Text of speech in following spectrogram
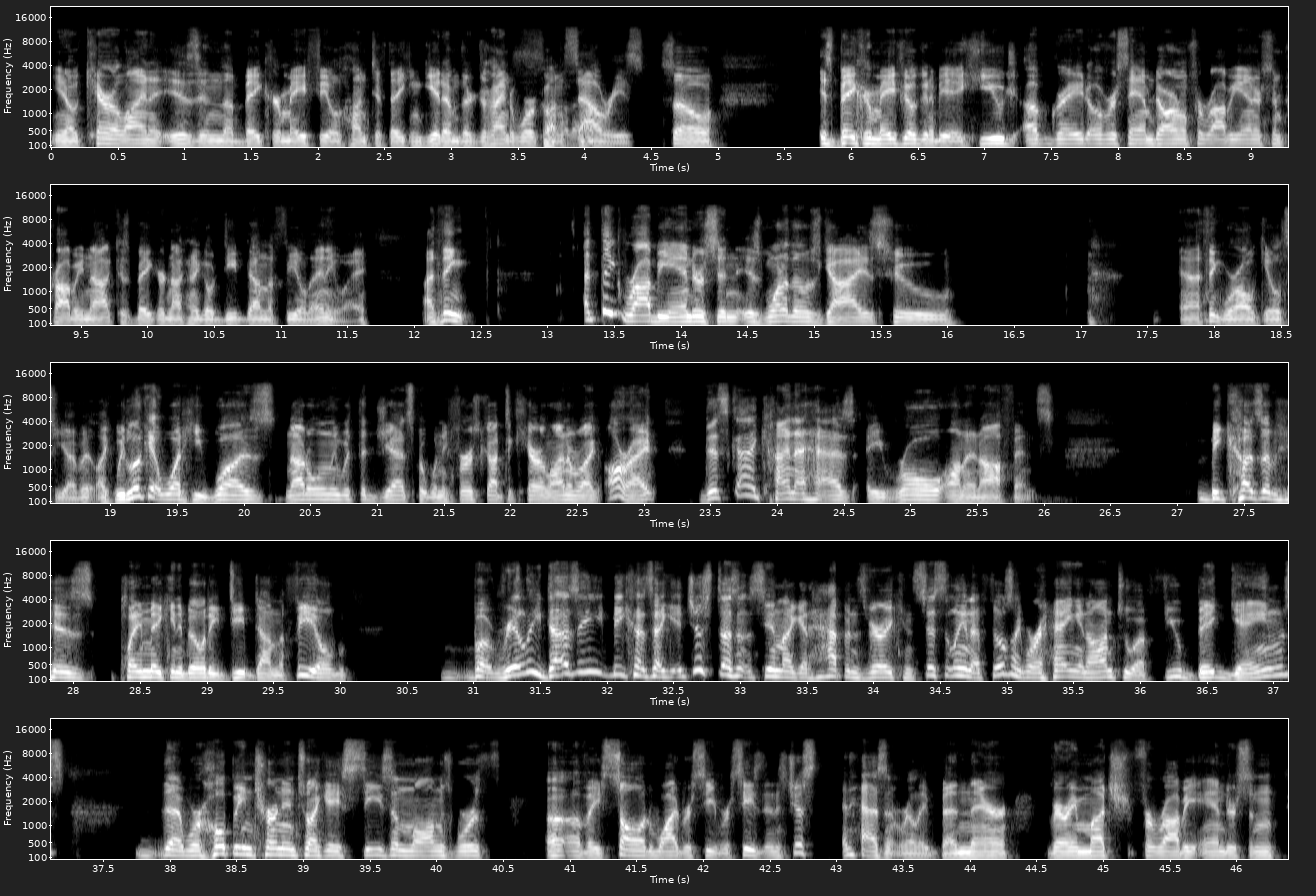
you know Carolina is in the Baker Mayfield hunt if they can get him, they're trying to work Saw on salaries. So is Baker Mayfield going to be a huge upgrade over Sam Darnold for Robbie Anderson? Probably not, because Baker not going to go deep down the field anyway. I think I think Robbie Anderson is one of those guys who and I think we're all guilty of it. Like we look at what he was, not only with the Jets, but when he first got to Carolina, we're like, all right, this guy kind of has a role on an offense because of his playmaking ability deep down the field. But really, does he? Because like it just doesn't seem like it happens very consistently, and it feels like we're hanging on to a few big games that we're hoping turn into like a season long's worth of a solid wide receiver season. It's just it hasn't really been there very much for Robbie Anderson.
